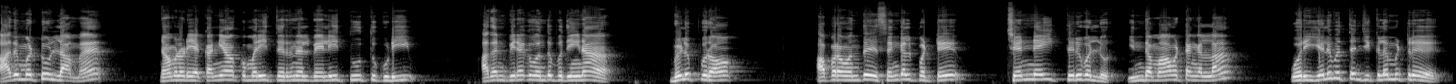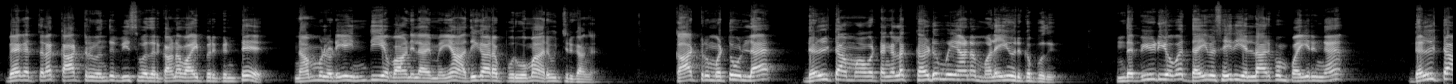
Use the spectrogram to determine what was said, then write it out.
அது மட்டும் இல்லாமல் நம்மளுடைய கன்னியாகுமரி திருநெல்வேலி தூத்துக்குடி அதன் பிறகு வந்து பார்த்திங்கன்னா விழுப்புரம் அப்புறம் வந்து செங்கல்பட்டு சென்னை திருவள்ளூர் இந்த மாவட்டங்கள்லாம் ஒரு எழுபத்தஞ்சு கிலோமீட்டர் வேகத்தில் காற்று வந்து வீசுவதற்கான வாய்ப்பு இருக்குன்ட்டு நம்மளுடைய இந்திய வானிலை மையம் அதிகாரப்பூர்வமாக அறிவிச்சிருக்காங்க. காற்று மட்டும் இல்லை டெல்டா மாவட்டங்களில் கடுமையான மழையும் இருக்க போகுது. இந்த வீடியோவை தயவு செய்து எல்லாருக்கும் பயிருங்க டெல்டா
